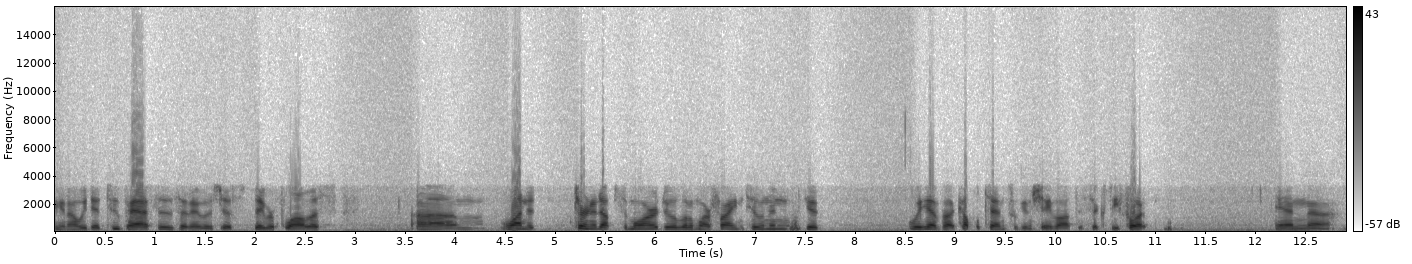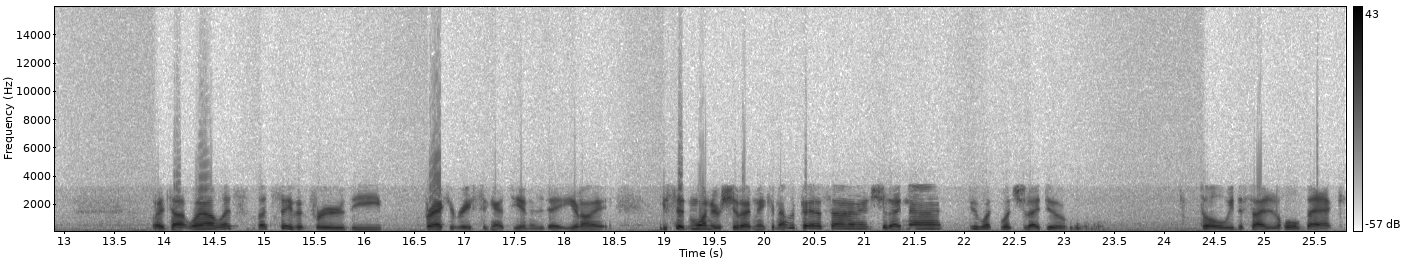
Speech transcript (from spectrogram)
You know, we did two passes, and it was just they were flawless. Um, wanted to turn it up some more, do a little more fine tuning. Get we have a couple tenths we can shave off the 60 foot, and uh, I thought, well, let's let's save it for the bracket racing at the end of the day. You know, I, you sit and wonder, should I make another pass on it? Should I not? What what should I do? So we decided to hold back,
